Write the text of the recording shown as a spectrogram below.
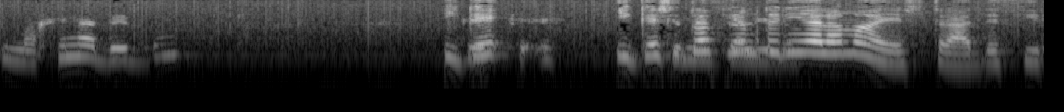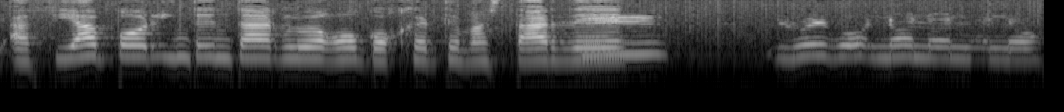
Imagínate tú. ¿Y qué, que- ¿Y qué situación tenía la maestra? Es decir, ¿hacía por intentar luego cogerte más tarde? Sí, luego, no, no, no, no.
